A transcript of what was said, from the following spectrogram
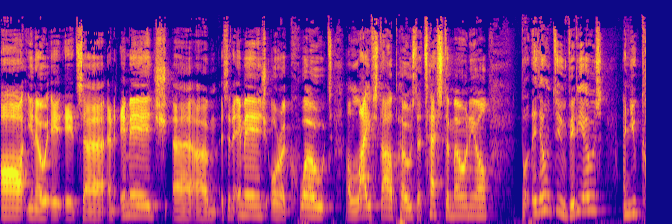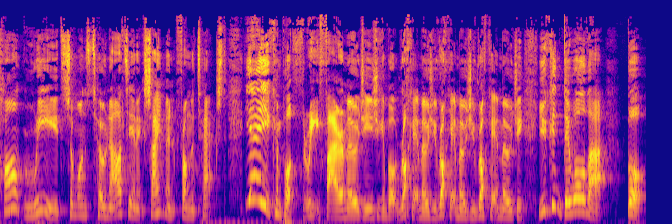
are, you know, it, it's uh, an image, uh, um, it's an image or a quote, a lifestyle post, a testimonial, but they don't do videos and you can't read someone's tonality and excitement from the text. Yeah, you can put three fire emojis, you can put rocket emoji, rocket emoji, rocket emoji. You can do all that, but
